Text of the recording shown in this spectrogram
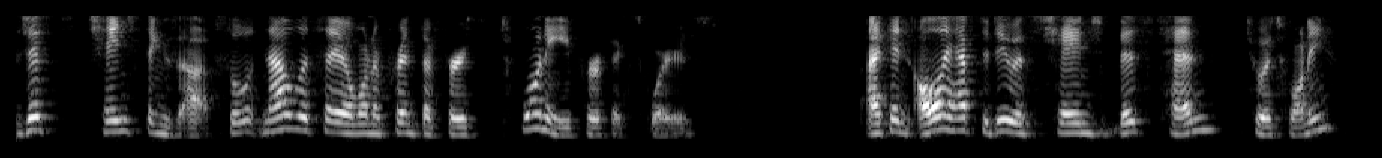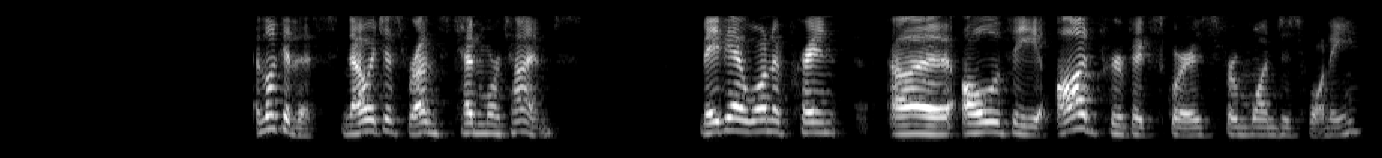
just change things up. So now let's say I want to print the first 20 perfect squares. I can, all I have to do is change this 10 to a 20. And look at this. Now it just runs 10 more times. Maybe I want to print uh, all of the odd perfect squares from 1 to 20.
